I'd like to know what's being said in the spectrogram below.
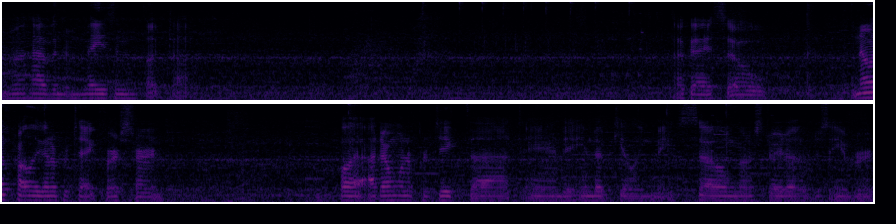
I'm to have an amazing bug top. Okay, so I know it's probably to protect first turn. But I don't want to predict that and it end up killing me. So I'm to straight up just Ember.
